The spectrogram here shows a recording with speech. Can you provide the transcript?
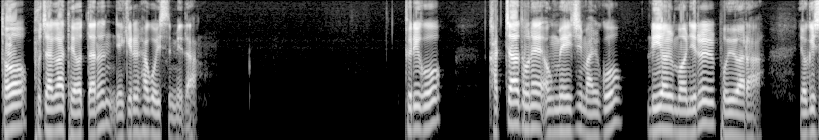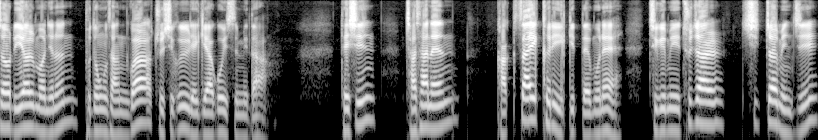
더 부자가 되었다는 얘기를 하고 있습니다. 그리고 가짜 돈에 얽매이지 말고 리얼 머니를 보유하라. 여기서 리얼 머니는 부동산과 주식을 얘기하고 있습니다. 대신 자산엔 각 사이클이 있기 때문에 지금이 투자할 시점인지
